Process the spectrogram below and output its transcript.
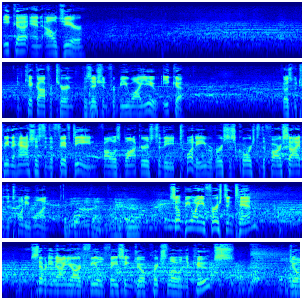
Ika and Allgeier. And kickoff return position for BYU. Ika goes between the hashes to the 15, follows blockers to the 20, reverses course to the far side of the 21. So BYU first and 10. 79 yard field facing Joe Critchlow and the Cougs. Joe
